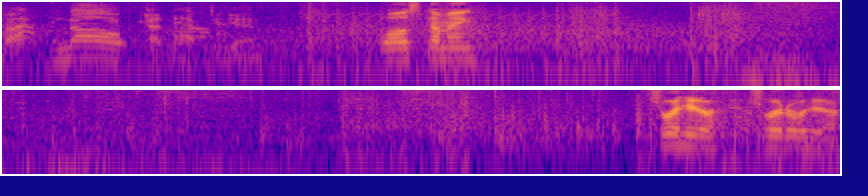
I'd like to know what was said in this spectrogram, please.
What? No, got knocked again. Wall's coming. It's right here. It's right over here.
